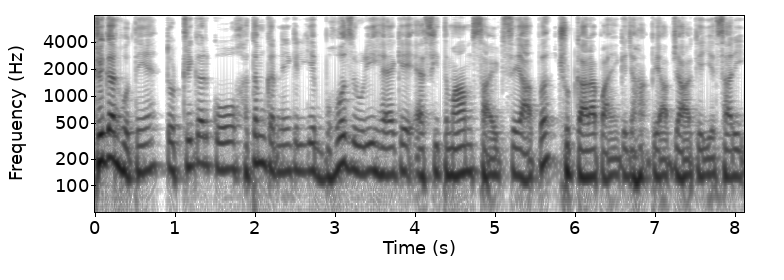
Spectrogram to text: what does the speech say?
ट्रिगर होते हैं तो ट्रिगर को ख़त्म करने के लिए बहुत ज़रूरी है कि ऐसी तमाम साइट से आप छुटकारा पाएँ कि जहाँ पे आप जाके ये सारी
